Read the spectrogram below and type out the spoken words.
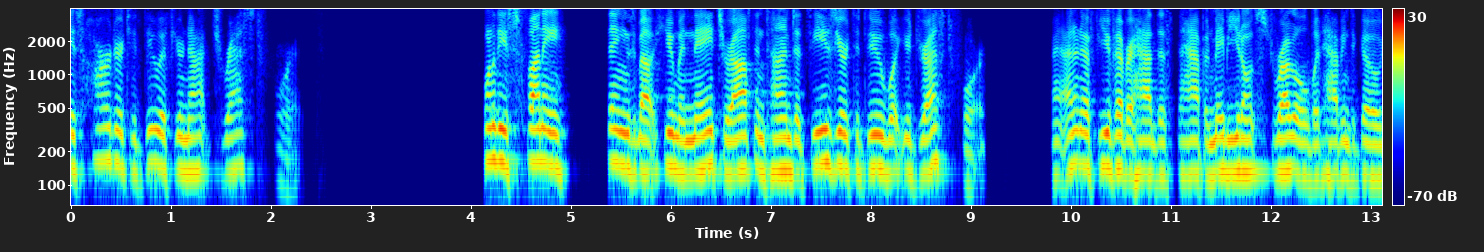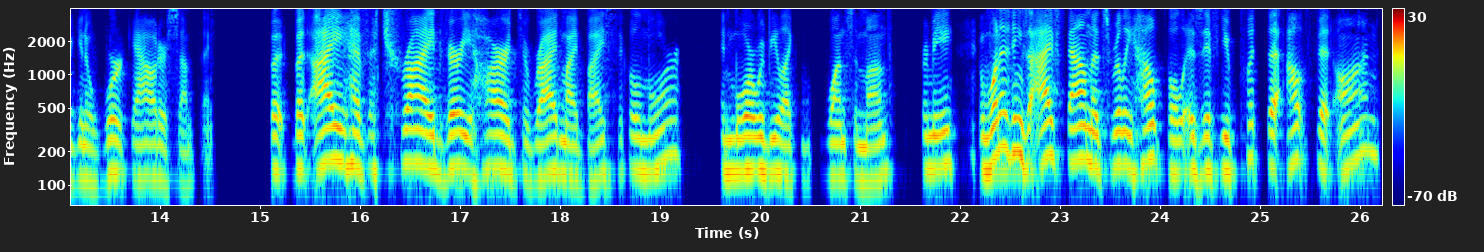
is harder to do if you're not dressed for it. One of these funny things about human nature, oftentimes it's easier to do what you're dressed for. I don't know if you've ever had this to happen. Maybe you don't struggle with having to go, you know, work out or something. But, but I have tried very hard to ride my bicycle more, and more would be like once a month for me. And one of the things I've found that's really helpful is if you put the outfit on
